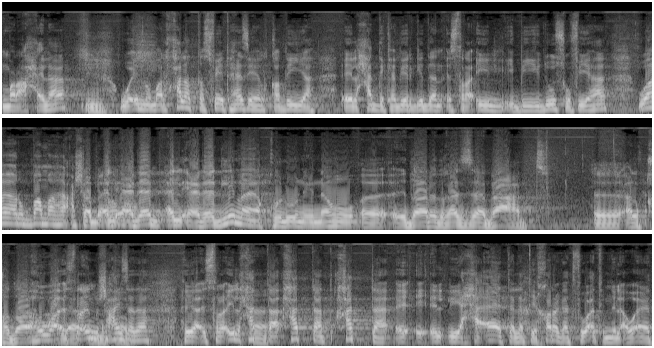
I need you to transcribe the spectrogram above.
مراحلها وإنه مرحلة تصفية هذه القضية لحد كبير جدا إسرائيل بيدوسوا فيها وربما عشان طب الإعداد الإعداد لما يقولون إنه آه، إدارة غزة بعد آه، القضاء هو إسرائيل مش. عايزة ده. هي إسرائيل حتى حتى حتى الإيحاءات التي خرجت في وقت من الأوقات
